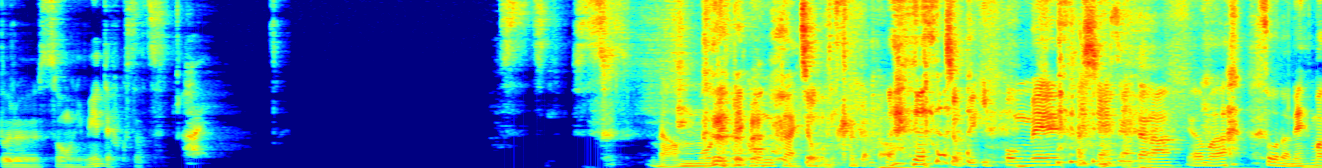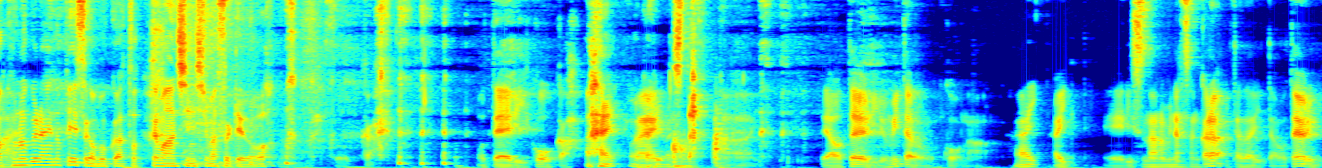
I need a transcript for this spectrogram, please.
プルそうに見えて複雑。はい。すなんも出てこんかい。ちょ、難かったわ。ちょっと一本目走りすぎたな。いや、まあ、そうだね。まあ、はいこのぐらいのペースが僕はとっても安心しますけど。そうか。お便り行こうか。はい、わかりました。はい。では、お便り読み太郎のコーナー。はい。はい。えーリスナーの皆さんからいただいたお便りに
